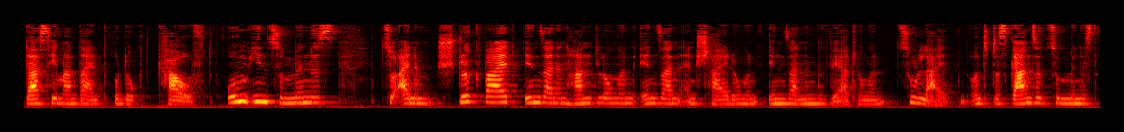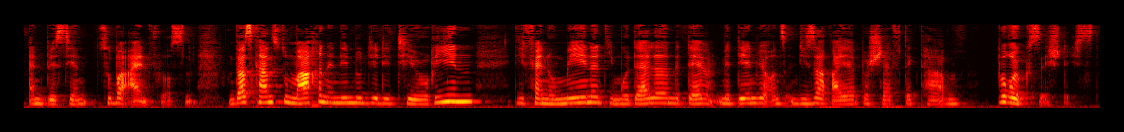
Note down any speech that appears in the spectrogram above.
dass jemand dein Produkt kauft, um ihn zumindest zu einem Stück weit in seinen Handlungen, in seinen Entscheidungen, in seinen Bewertungen zu leiten und das Ganze zumindest ein bisschen zu beeinflussen. Und das kannst du machen, indem du dir die Theorien, die Phänomene, die Modelle, mit, der, mit denen wir uns in dieser Reihe beschäftigt haben, berücksichtigst.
